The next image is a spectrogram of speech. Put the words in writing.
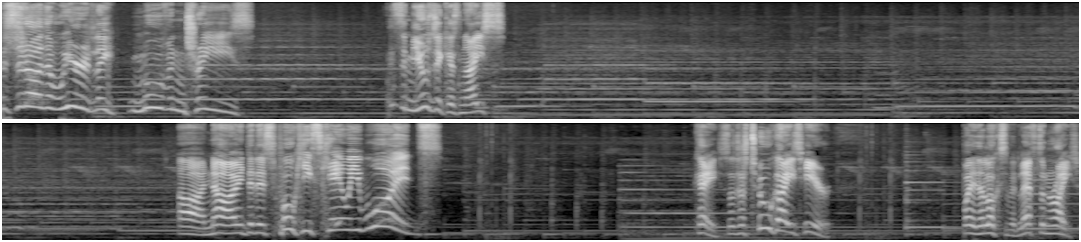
Listen to all the weird, like, moving trees. At the music is nice. Ah, oh no, into the spooky, scary woods! Okay, so there's two guys here. By the looks of it, left and right.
